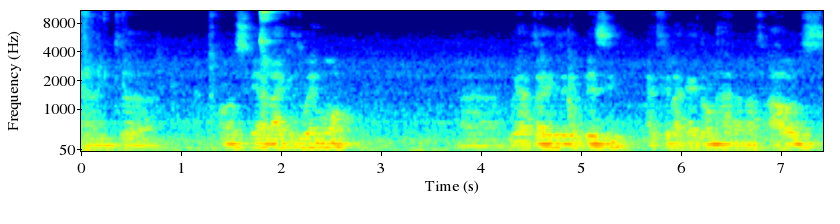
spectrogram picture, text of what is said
and uh, honestly, I like it way more. We are very, very busy. I feel like I don't have enough hours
